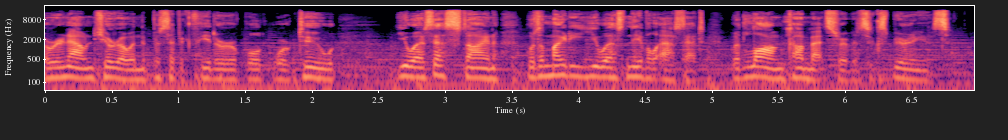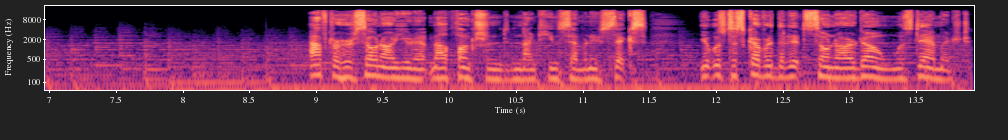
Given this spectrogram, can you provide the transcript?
a renowned hero in the Pacific theater of World War II, USS Stein was a mighty U.S. naval asset with long combat service experience. After her sonar unit malfunctioned in 1976, it was discovered that its sonar dome was damaged.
